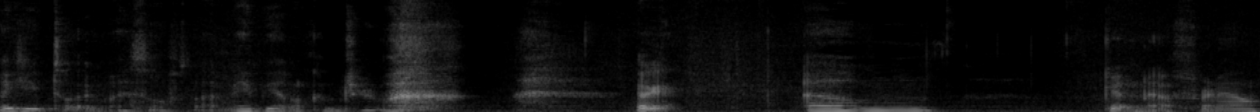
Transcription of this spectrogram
I keep telling myself that. Maybe it'll come true. okay. Um, good enough for now.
